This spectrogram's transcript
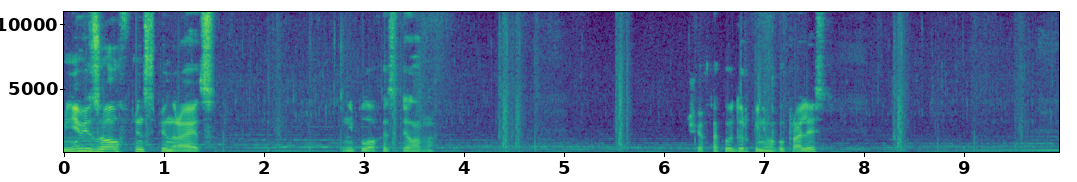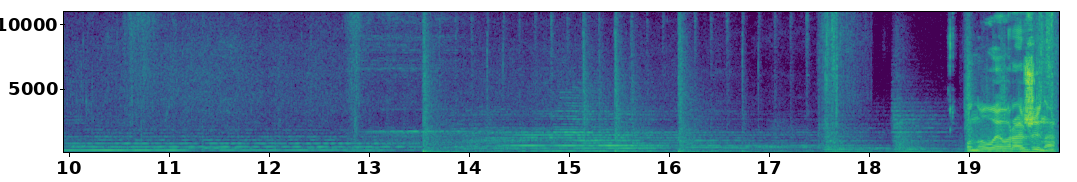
Мне визуал, в принципе, нравится. Неплохо сделано. Че, я в такую дырку не могу пролезть? О, новая вражина.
